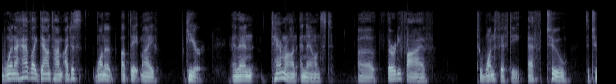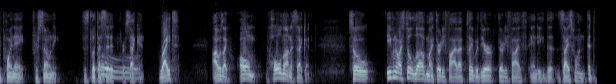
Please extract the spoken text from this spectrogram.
when I have like downtime, I just want to update my gear. And then Tamron announced a 35 to 150 f2 to 2.8 for Sony. Just let that sit in for a second, right? I was like, oh, hold on a second. So even though I still love my 35, I've played with your 35, Andy, the Zeiss one. It,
